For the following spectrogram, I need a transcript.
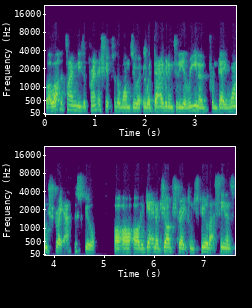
But a lot of the time, these apprenticeships are the ones who are, who are diving into the arena from day one, straight after school, or, or, or they're getting a job straight from school. That's seen as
